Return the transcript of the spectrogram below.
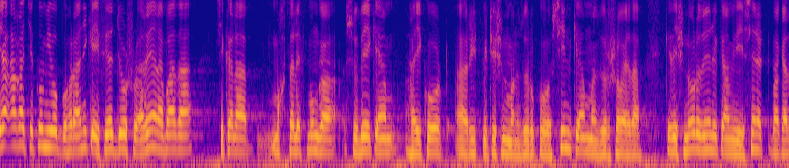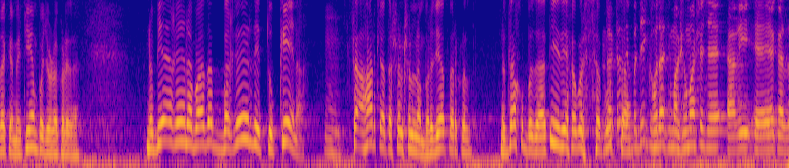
بیا هغه چې کوم یو بحراني کیفیت جوړ شو هغه نه بعد چې کله مختلف مونږه صوبې کې هم های کورټ ریټ پټیشن منظور کو سین کې هم منظور شوی دا کې د شنور زینو کې هم سېنات باقاعده کمیټي هم په جوړ کړی دا نو بیا غیر بعد بغیر د توکې نه ته هر چا ته شل شل نمبر زیات ورکړل نو دا خو بذاتی دې خبرې ثبوت ته په دې کې خدای سي ماشومان شې چې هغه یک از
